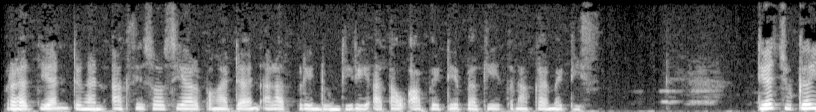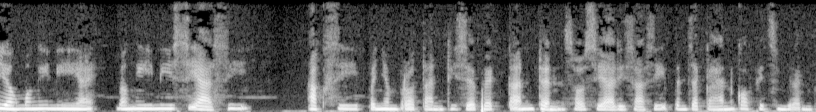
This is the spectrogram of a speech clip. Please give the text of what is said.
perhatian dengan aksi sosial pengadaan alat pelindung diri atau APD bagi tenaga medis. Dia juga yang menginisiasi aksi penyemprotan disinfektan dan sosialisasi pencegahan COVID-19.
